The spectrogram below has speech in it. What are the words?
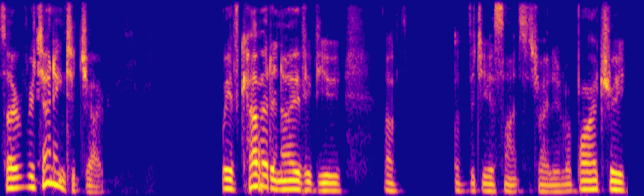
So returning to Jo, we've covered an overview of, of the Geoscience Australia Laboratory,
